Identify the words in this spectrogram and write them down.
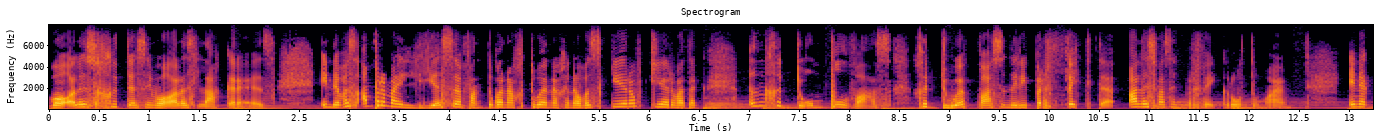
waar alles goed is en waar alles lekker is. En dit was amper my lese van 2020 en daar was keer op keer wat ek ingedompel was, gedoop was in hierdie perfekte. Alles was net perfek rondom my. En ek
